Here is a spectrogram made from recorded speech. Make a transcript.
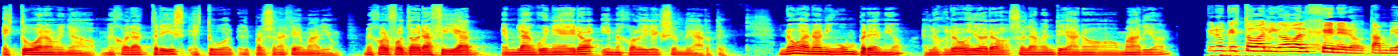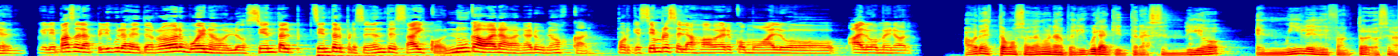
estuvo nominado. Mejor actriz estuvo el personaje de Mario. Mejor fotografía en blanco y negro y mejor dirección de arte. No ganó ningún premio. En los Globos de Oro solamente ganó Marion. Creo que esto va ligado al género también. Que le pasa a las películas de terror, bueno, lo sienta el, sienta el precedente Psycho. Nunca van a ganar un Oscar, porque siempre se las va a ver como algo, algo menor. Ahora estamos hablando de una película que trascendió en miles de factores. O sea,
